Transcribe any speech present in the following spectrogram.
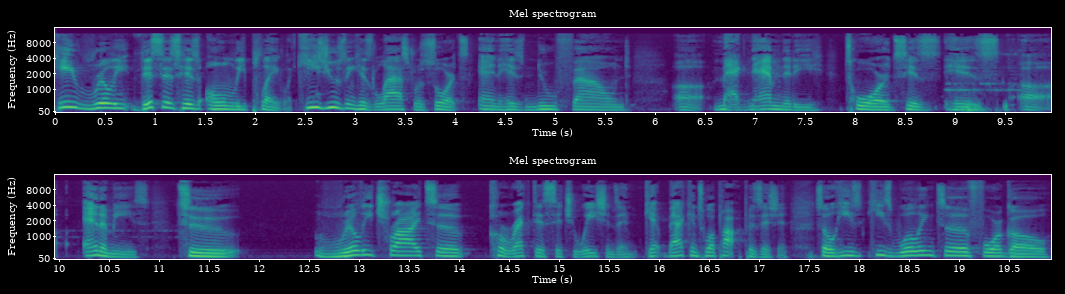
he really this is his only play like he's using his last resorts and his newfound uh magnanimity towards his his uh enemies to really try to correct his situations and get back into a pop position. So he's he's willing to forego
